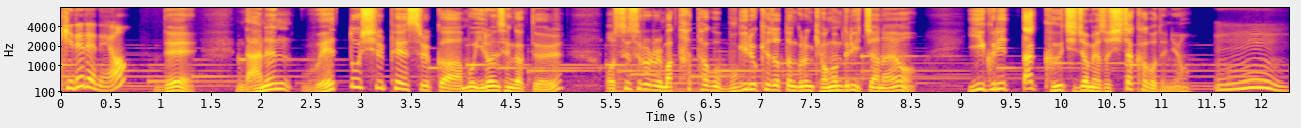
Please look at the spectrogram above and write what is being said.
기대되네요. 네, 나는 왜 또 실패했을까, 뭐 이런 생각들, 어, 스스로를 막 탓하고 무기력해졌던 그런 경험들이 있잖아요. 이 글이 딱 그 지점에서 시작하거든요. 음,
